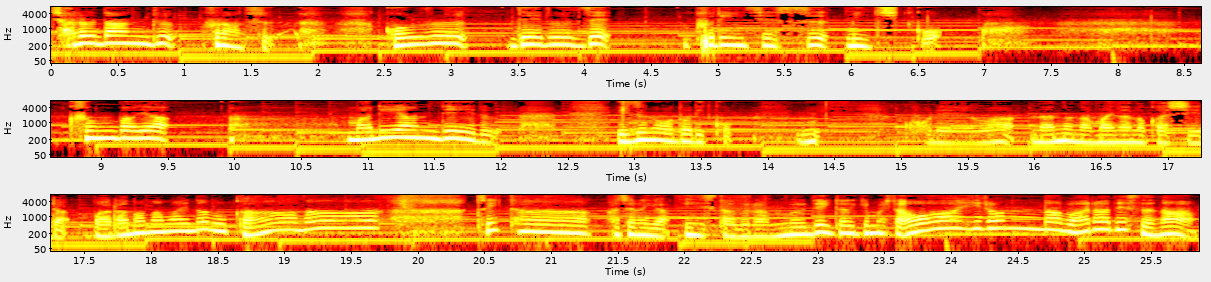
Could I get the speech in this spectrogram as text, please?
シャルダン・ドゥ・フランス。ゴルデルゼ・プリンセス・ミチコ。クンバヤマリアンデール伊豆の踊り子これは何の名前なのかしら？バラの名前なのかな？ツイッターあじゃないやインスタグラムでいただきました。おーいろんなバラですな。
